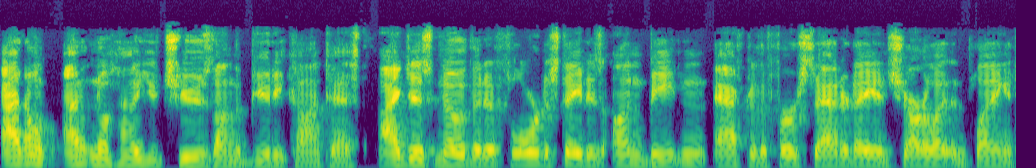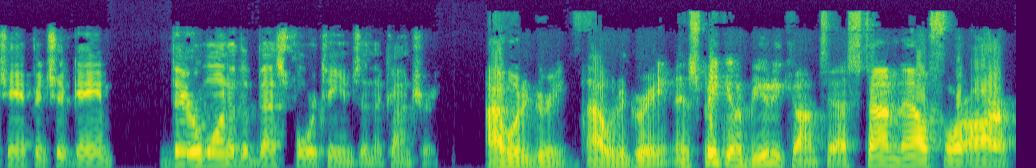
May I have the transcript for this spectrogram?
I don't I don't know how you choose on the beauty contest. I just know that if Florida State is unbeaten after the first Saturday in Charlotte and playing a championship game, they're one of the best four teams in the country. I would agree. I would agree. And speaking of beauty contests, time now for our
